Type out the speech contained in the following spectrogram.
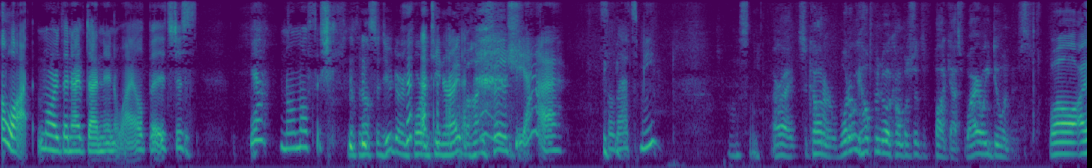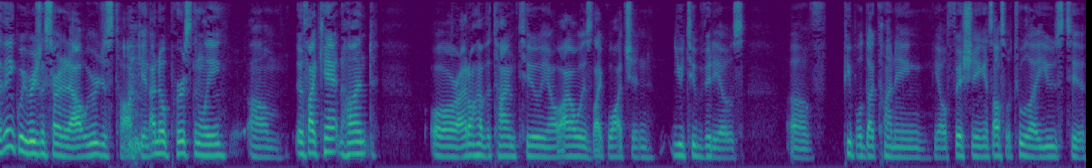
a lot more than I've done in a while. But it's just, yeah, normal fishing. Nothing else to do during quarantine, right? But hunt fish. yeah. So that's me. Awesome. All right, so Connor, what are we hoping to accomplish with this podcast? Why are we doing this? Well, I think we originally started out, we were just talking. I know personally, um, if I can't hunt or I don't have the time to, you know, I always like watching YouTube videos of people duck hunting, you know, fishing. It's also a tool I use to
